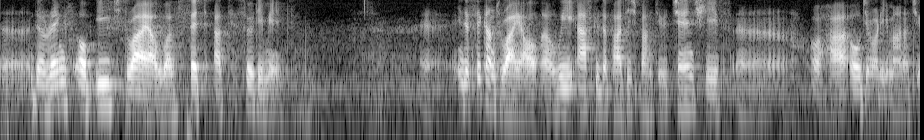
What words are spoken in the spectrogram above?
Uh, the length of each trial was set at 30 minutes. Uh, in the second trial, uh, we asked the participant to change his or her ordinary manner to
